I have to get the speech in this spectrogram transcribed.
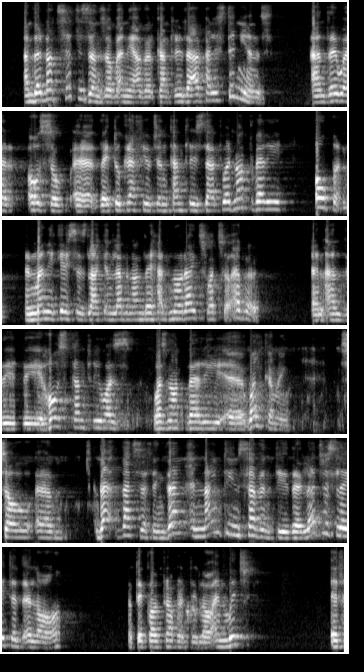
and they're not citizens of any other country, they are Palestinians. And they were also, uh, they took refuge in countries that were not very open. In many cases, like in Lebanon, they had no rights whatsoever and, and the, the host country was, was not very uh, welcoming. So um, that, that's the thing. Then in 1970, they legislated a law, what they call property law, in which if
